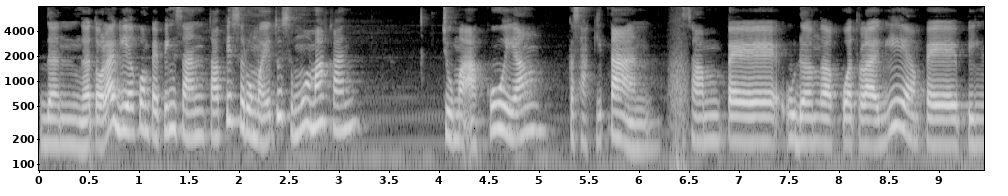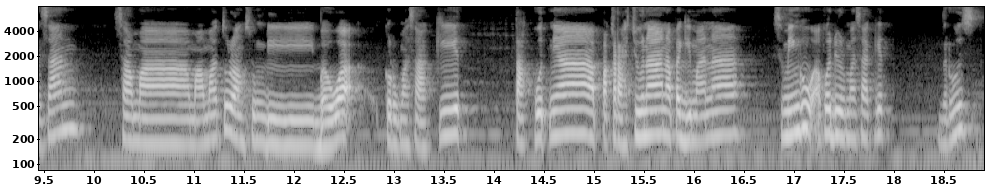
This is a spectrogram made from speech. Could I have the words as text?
dan nggak tahu lagi aku sampai pingsan, tapi serumah itu semua makan. Cuma aku yang kesakitan. Sampai udah nggak kuat lagi sampai pingsan sama mama tuh langsung dibawa ke rumah sakit. Takutnya apa keracunan apa gimana. Seminggu aku di rumah sakit. Terus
